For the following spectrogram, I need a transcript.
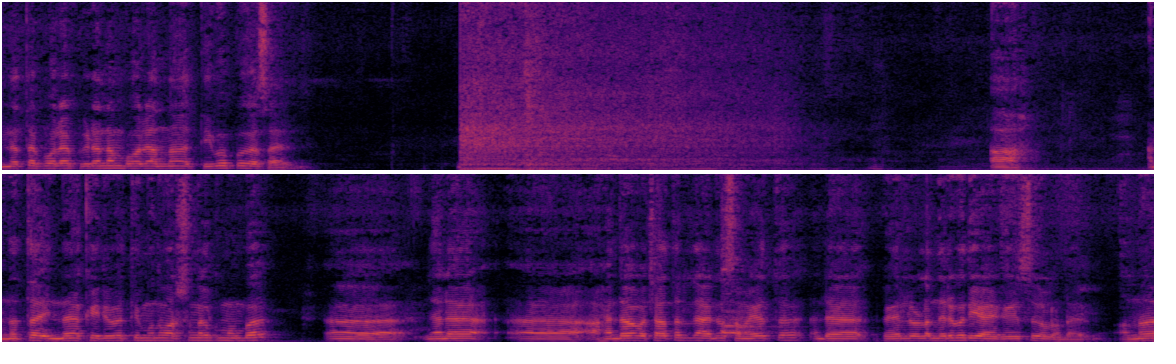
ഇന്നത്തെ പോലെ പീഡനം പോലെ അന്ന് തീവെപ്പ് കേസായിരുന്നു. ആ അന്നത്തെ ഇന്നൊക്കെ ഇരുപത്തിമൂന്ന് വർഷങ്ങൾക്ക് മുമ്പ് ഞാൻ ഹൈന്ദവ പശ്ചാത്തലത്തിലായിരുന്ന സമയത്ത് എന്റെ പേരിലുള്ള നിരവധിയായ കേസുകളുണ്ടായിരുന്നു. അന്ന്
